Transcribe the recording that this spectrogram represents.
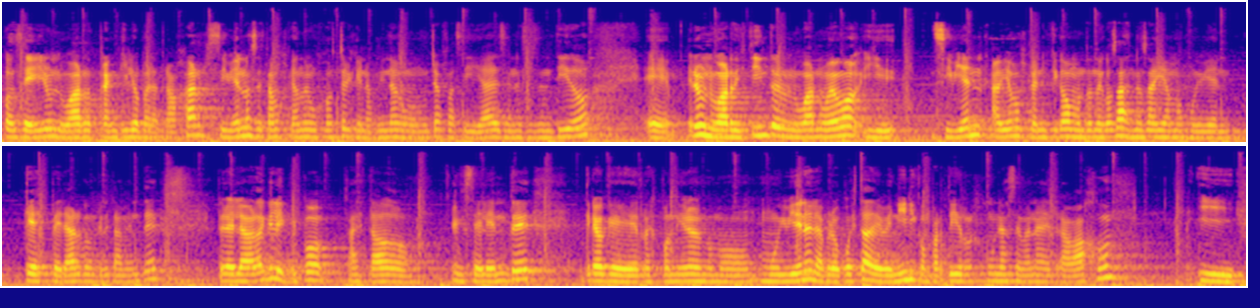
conseguir un lugar tranquilo para trabajar. Si bien nos estamos quedando en un hostel que nos brinda como muchas facilidades en ese sentido, eh, era un lugar distinto, era un lugar nuevo y si bien habíamos planificado un montón de cosas, no sabíamos muy bien qué esperar concretamente. Pero la verdad que el equipo ha estado excelente. Creo que respondieron como muy bien a la propuesta de venir y compartir una semana de trabajo. Y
